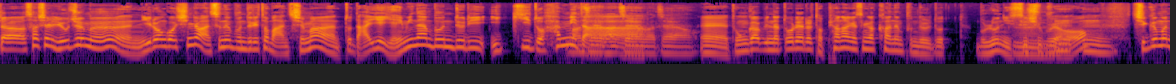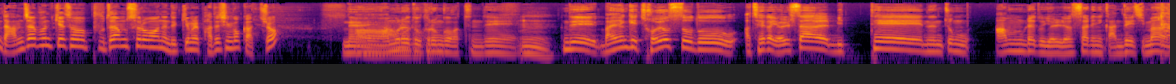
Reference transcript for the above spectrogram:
음. 자, 사실 요즘은 이런 거 신경 안 쓰는 분들이 더 많지만 또 나이에 예민한 분들이 있기도 합니다. 맞아요, 맞아요, 맞아요. 예, 동갑이나 또래를 더 편하게 생각하는 분들도 물론 있으시고요. 음, 음. 지금은 남자분께서 부담스러워하는 느낌을 받으신 것 같죠? 네. 아, 아무래도 그런 것 같은데. 음. 근데 만약에 저였어도 아, 제가 10살 밑에는 좀 아무래도 16살이니까 안 되지만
